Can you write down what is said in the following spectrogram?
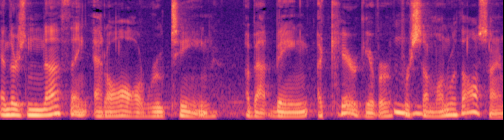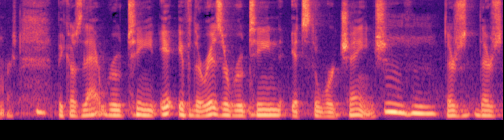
And there's nothing at all routine about being a caregiver mm-hmm. for someone with Alzheimer's mm-hmm. because that routine, if there is a routine, it's the word change. Mm-hmm. There's, there's,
